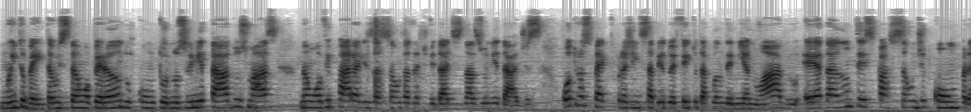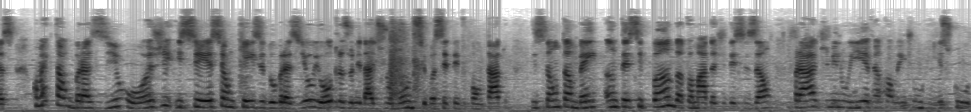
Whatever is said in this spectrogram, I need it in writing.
Muito bem. Então, estão operando com turnos limitados, mas não houve paralisação das atividades nas unidades. Outro aspecto para a gente saber do efeito da pandemia no agro é da antecipação de compras. Como é que está o Brasil hoje e se esse é um case do Brasil e outras unidades no mundo, se você teve contato, estão também antecipando a tomada de decisão para diminuir eventualmente um risco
